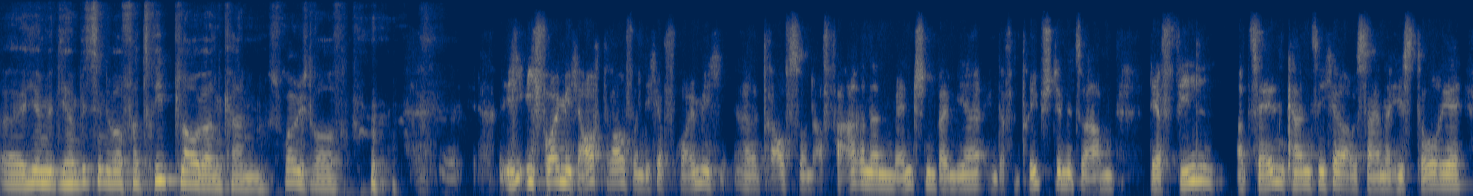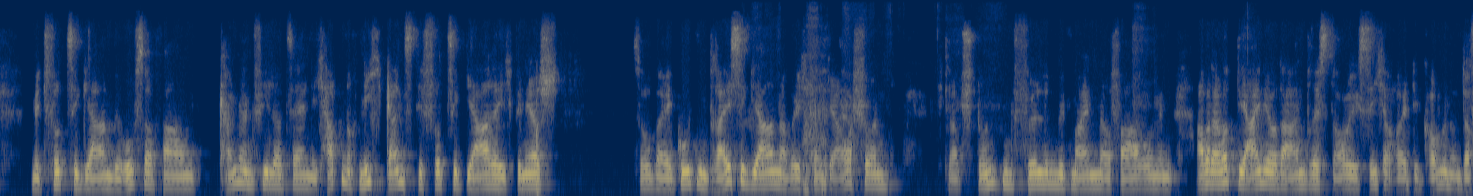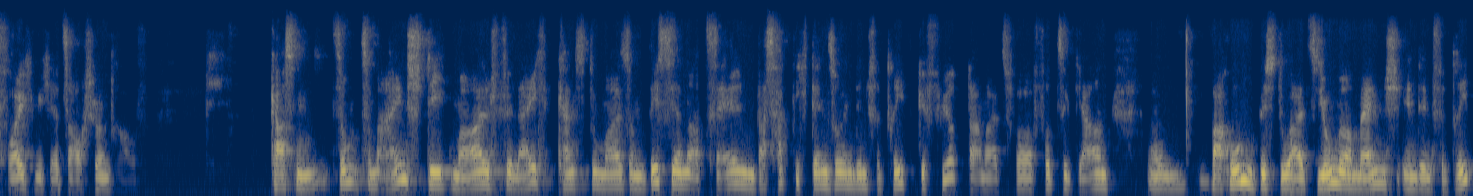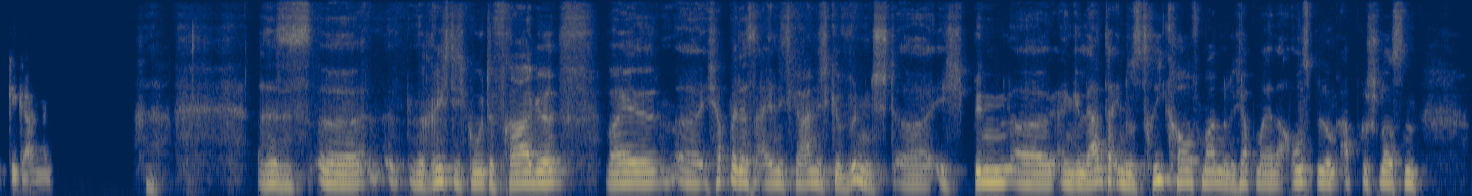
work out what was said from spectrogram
äh, hier mit dir ein bisschen über Vertrieb plaudern kann. Ich freue mich drauf. Ich, ich freue mich auch drauf und ich freue mich äh, drauf, so einen erfahrenen Menschen bei mir in der Vertriebsstimme zu haben, der viel erzählen kann, sicher aus seiner Historie, mit 40 Jahren Berufserfahrung kann man viel erzählen. Ich habe noch nicht ganz die 40 Jahre. Ich bin erst so bei guten 30 Jahren, aber ich könnte auch schon, ich glaube, Stunden füllen mit meinen Erfahrungen. Aber da wird die eine oder andere Story sicher heute kommen und da freue ich mich jetzt auch schon drauf. Carsten, zum, zum Einstieg mal, vielleicht kannst du mal so ein bisschen erzählen, was hat dich denn so in den Vertrieb geführt damals vor 40 Jahren? Ähm, warum bist du als junger Mensch in den Vertrieb gegangen? Das ist äh, eine richtig gute Frage, weil äh, ich habe mir das eigentlich gar nicht gewünscht. Äh, ich bin äh, ein gelernter Industriekaufmann und ich habe meine Ausbildung abgeschlossen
